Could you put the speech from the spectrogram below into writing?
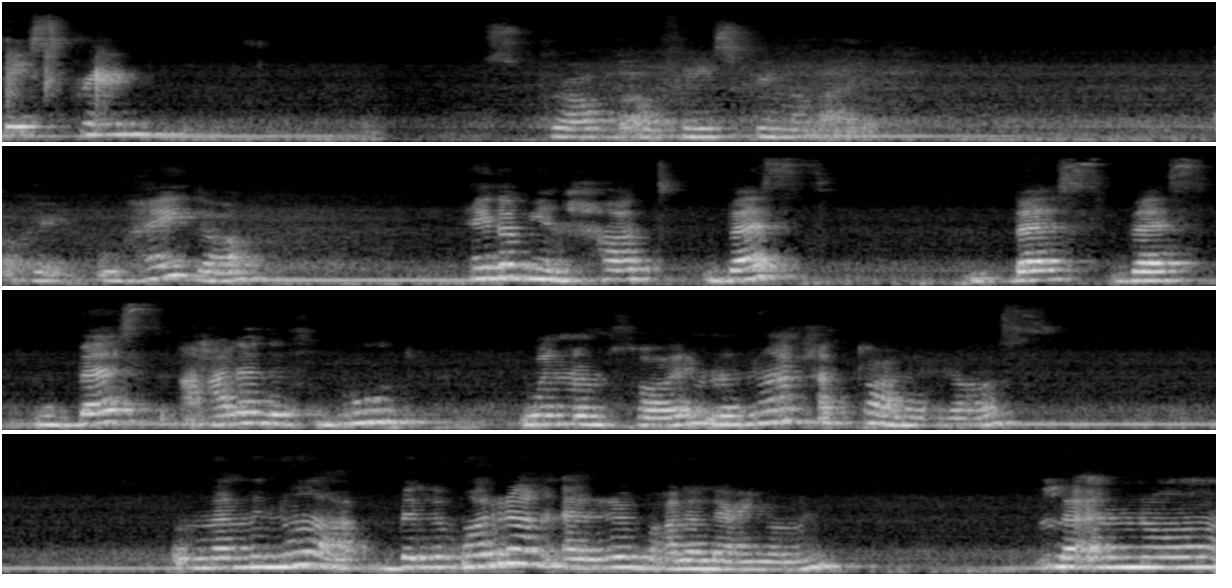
Face cream. Scrub أو face cream ما بعرف أوكي وهيدا هيدا بينحط بس بس بس بس على الخدود والمنخار. ممنوع نحطه على الراس. وممنوع بالمرة نقرب على العيون لأنه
